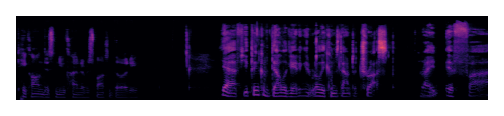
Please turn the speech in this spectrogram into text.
take on this new kind of responsibility. Yeah, if you think of delegating, it really comes down to trust, right? If uh,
